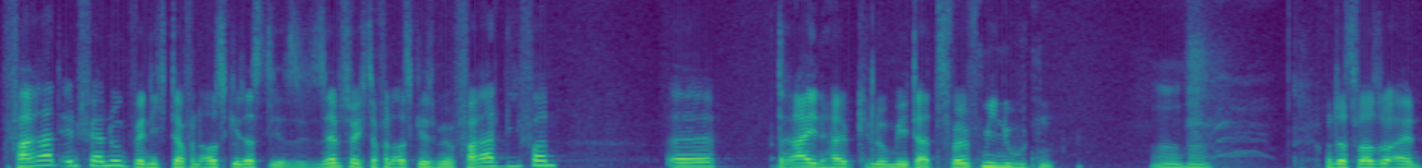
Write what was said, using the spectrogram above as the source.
Fahrradentfernung, wenn ich davon ausgehe, dass die, selbst wenn ich davon ausgehe, dass sie mir ein Fahrrad liefern, äh, dreieinhalb Kilometer, zwölf Minuten. Mhm. Und das war so ein,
